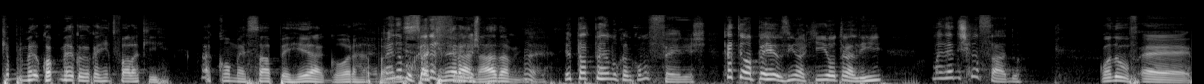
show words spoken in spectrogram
que a primeira, qual a primeira coisa que a gente fala aqui? Vai começar a perrer agora, rapaz. Isso Pernambucano aqui é não era férias, nada, amigo. É, eu trato Pernambucano como férias. Cara tem um aperreuzinho aqui e outro ali, mas é descansado. Quando é,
